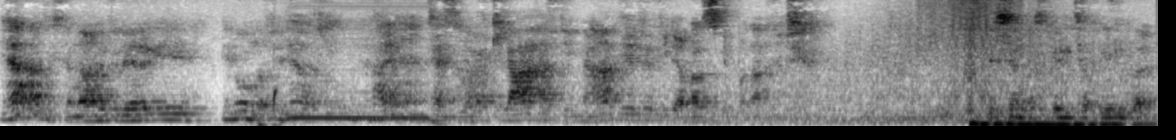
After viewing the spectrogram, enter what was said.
Ja, Ja. ist der Nachhilfelehrer dafür. Ja, auf jeden Fall. Ja, aber klar hat die Nachhilfe wieder was gebracht. Ein bisschen, das bringt's auf jeden Fall.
